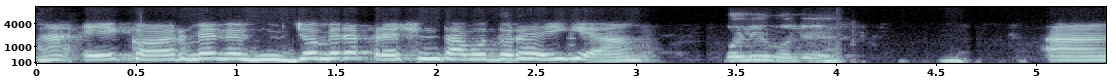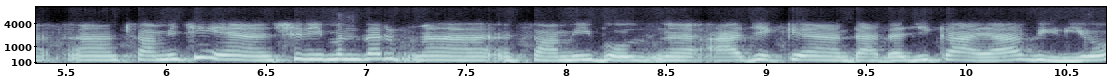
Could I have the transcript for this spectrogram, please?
हाँ एक और मैं जो मेरा प्रश्न था वो तो रह ही गया। बोलिए बोलिए। स्वामी जी श्री मंदिर स्वामी बोल आज एक दादाजी का आया वीडियो।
